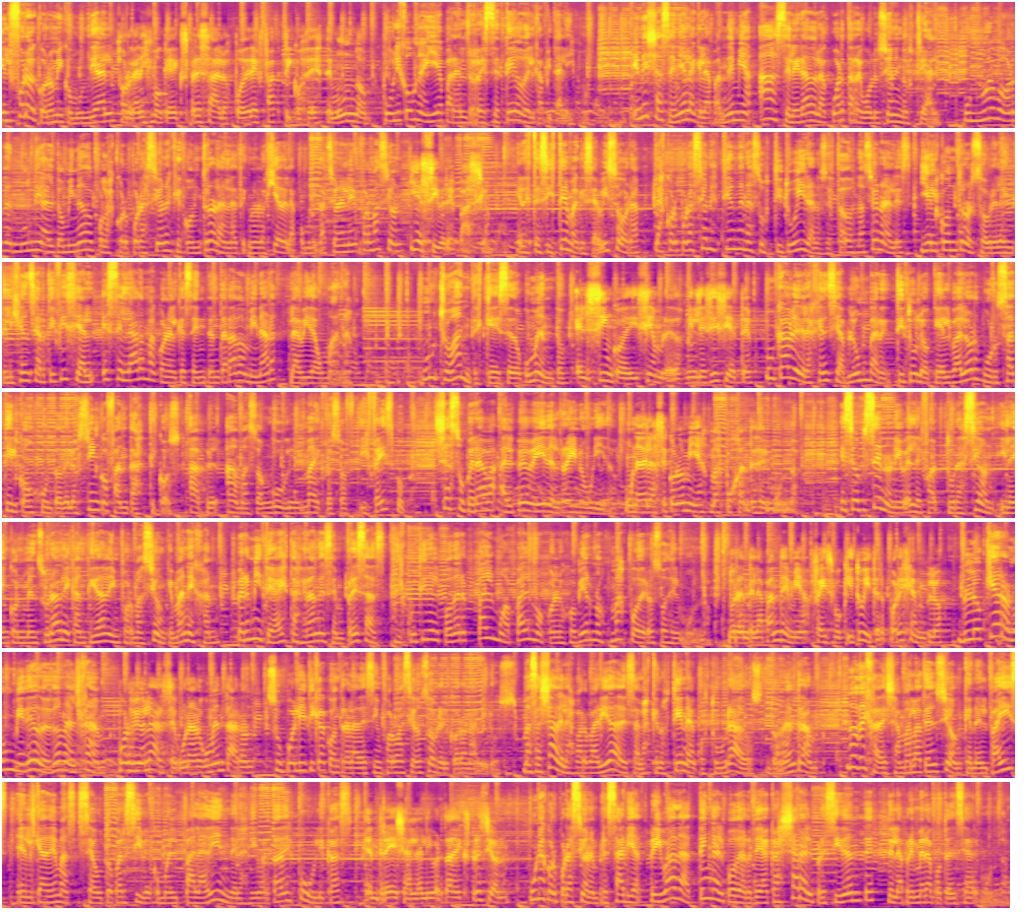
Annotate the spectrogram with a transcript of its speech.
El Foro Económico Mundial, organismo que expresa a los poderes fácticos de este mundo, publicó una guía para el reseteo del capitalismo. En ella señala que la pandemia ha acelerado la cuarta revolución industrial, un nuevo orden mundial dominado por las corporaciones que controlan la tecnología de la comunicación y la información y el ciberespacio. En este sistema que se avisora, las corporaciones tienden a sustituir a los estados nacionales y el control sobre la inteligencia artificial es el arma con el que se intentará dominar la vida humana. Mucho antes que ese documento, el 5 de diciembre de 2017, un cable de la agencia Bloomberg tituló que el valor bursátil conjunto de los cinco fantásticos, Apple, Amazon, Google, Microsoft y Facebook, ya superaba al PBI del Reino Unido, una de las economías más pujantes del mundo. Ese obsceno nivel de facturación y la inconmensurable cantidad de información que manejan permite a estas grandes empresas discutir el poder palmo a palmo con los gobiernos más poderosos del mundo. Durante la pandemia, Facebook y Twitter, por ejemplo, bloquearon un video de Donald Trump por violar, según argumentaron, su política contra la desinformación sobre el coronavirus. Más allá de las barbaridades a las que nos tiene acostumbrados Donald Trump, no deja de llamar la atención que en el país en el que además se autopercibe como el paladín de las libertades públicas, entre ellas la libertad de expresión, una corporación empresaria privada tenga el poder de acallar al presidente de la primera potencia del mundo.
